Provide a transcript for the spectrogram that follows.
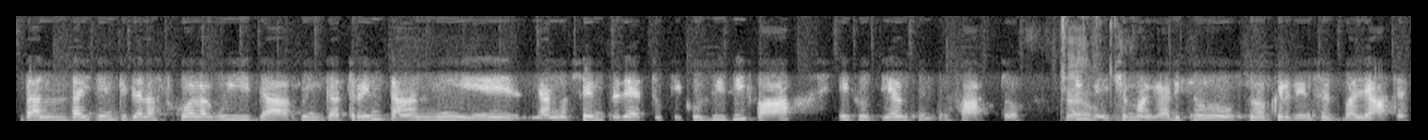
dal- dai tempi della scuola guida quindi da 30 anni e gli hanno sempre detto che così si fa e così hanno sempre fatto. Certo. invece magari sono, sono credenze sbagliate.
